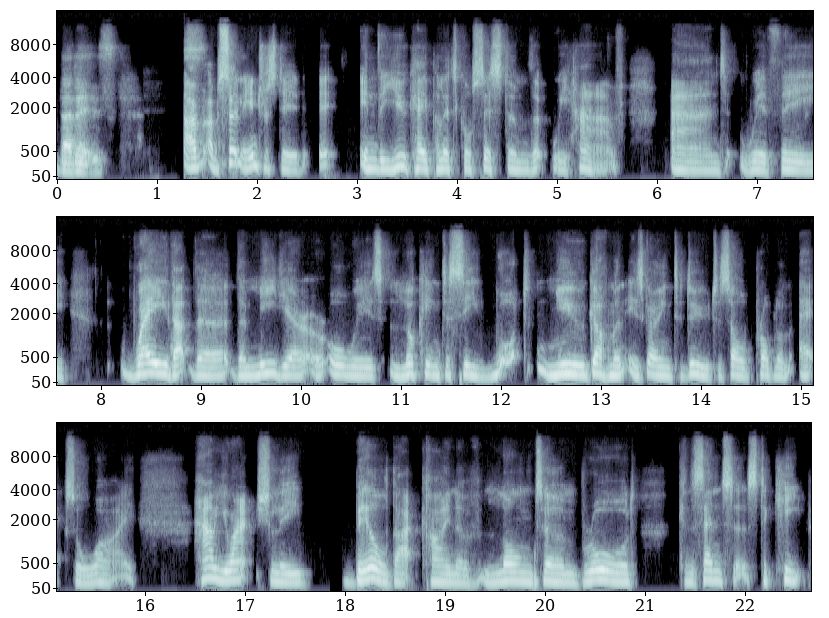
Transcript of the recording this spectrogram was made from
that is. I'm, I'm certainly interested in the UK political system that we have, and with the way that the, the media are always looking to see what new government is going to do to solve problem X or Y, how you actually build that kind of long term, broad consensus to keep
